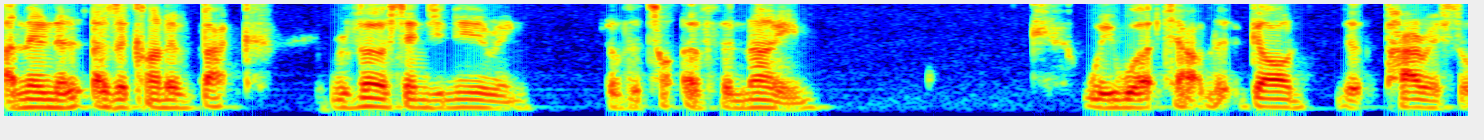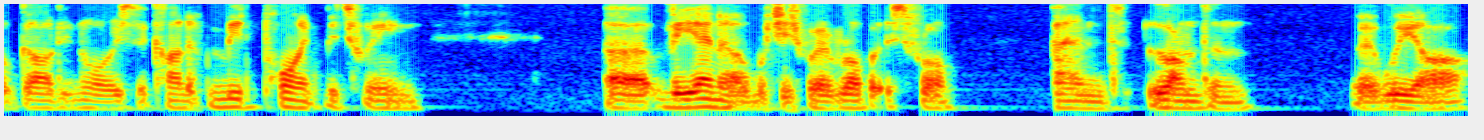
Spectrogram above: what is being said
And then as a kind of back reverse engineering of the of the name, we worked out that Gard that Paris or Nord is the kind of midpoint between uh, Vienna, which is where Robert is from, and London, where we are.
